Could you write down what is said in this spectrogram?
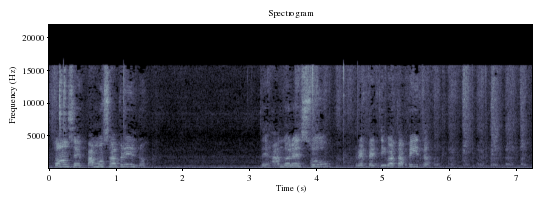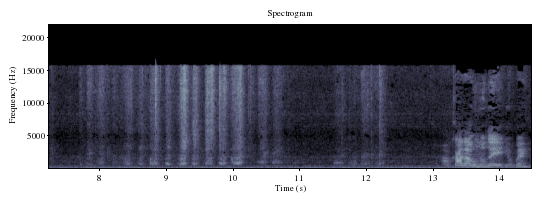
Entonces, vamos a abrirlo dejándole su respectiva tapita. A cada uno de ellos, ¿ven?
